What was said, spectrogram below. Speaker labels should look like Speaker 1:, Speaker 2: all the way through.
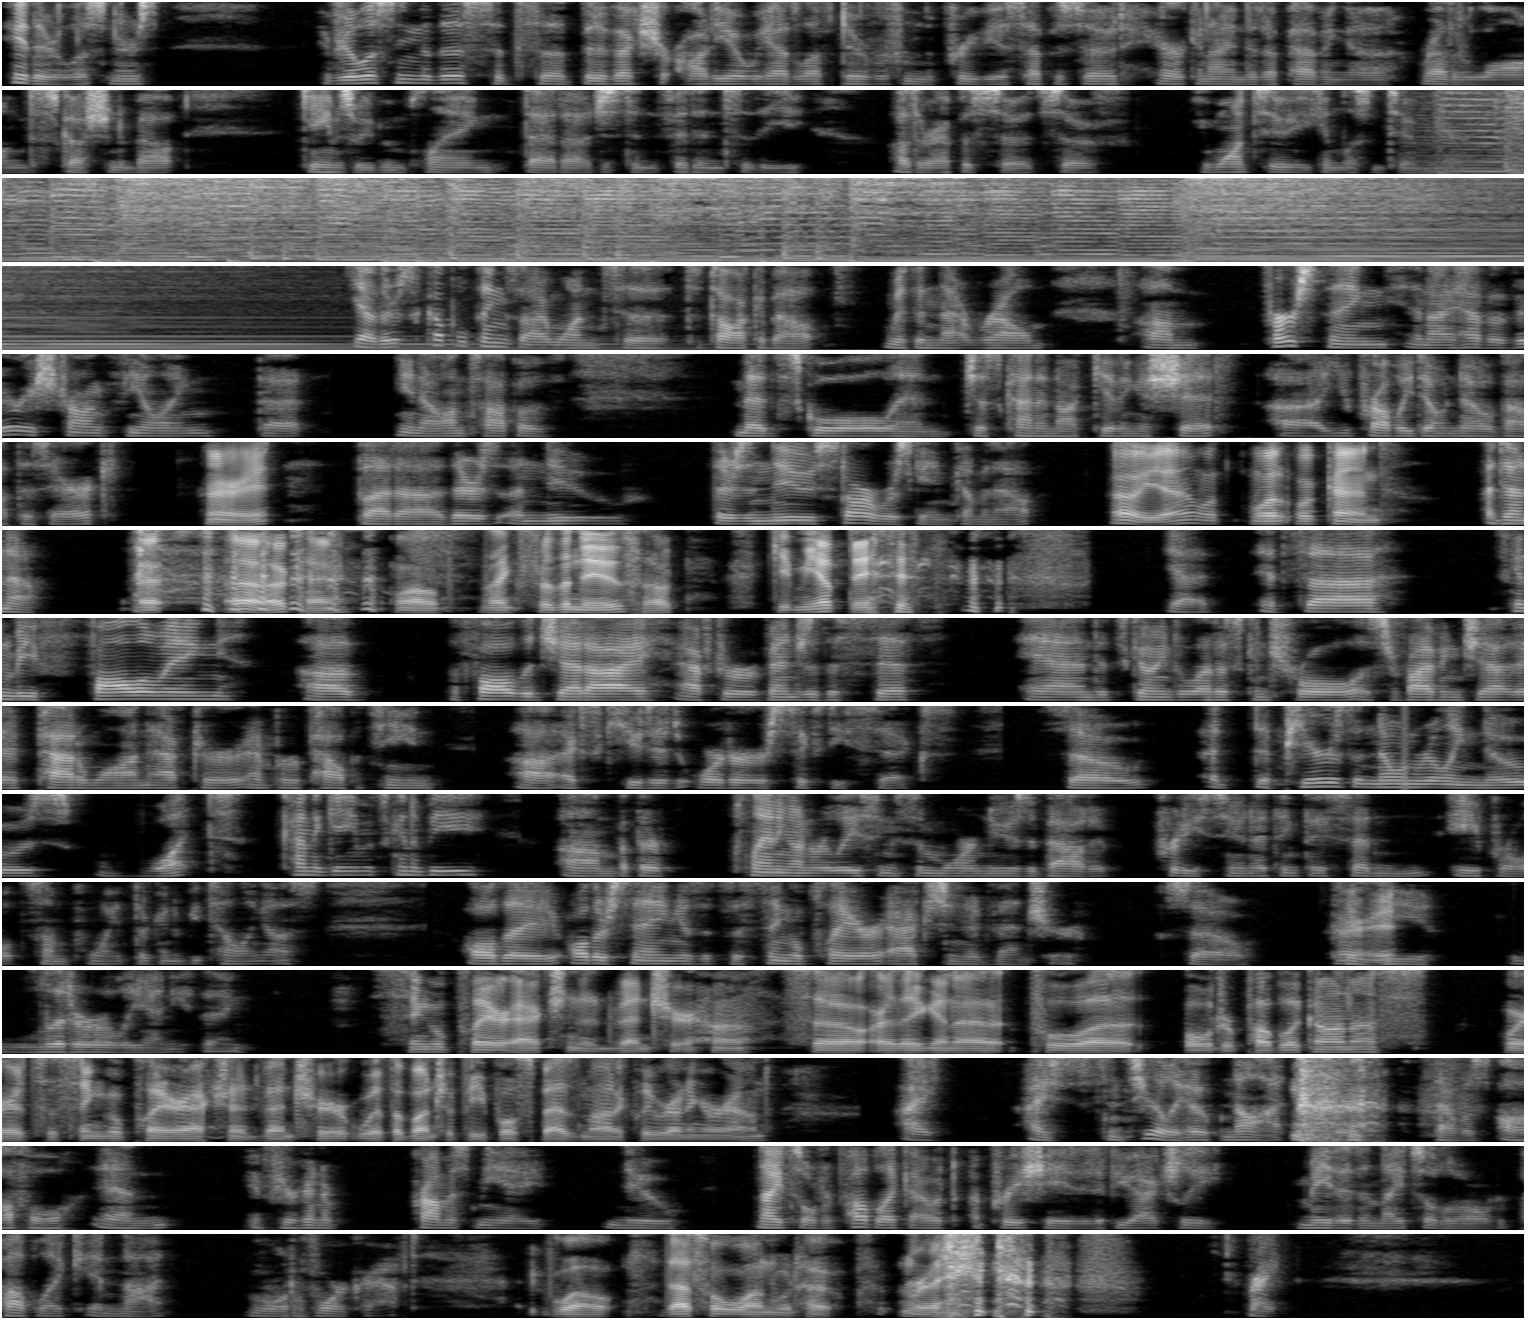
Speaker 1: Hey there, listeners. If you're listening to this, it's a bit of extra audio we had left over from the previous episode. Eric and I ended up having a rather long discussion about games we've been playing that uh, just didn't fit into the other episodes. So if you want to, you can listen to them here. Yeah, there's a couple things I wanted to, to talk about within that realm. Um, first thing, and I have a very strong feeling that, you know, on top of med school and just kind of not giving a shit, uh, you probably don't know about this, Eric.
Speaker 2: All right.
Speaker 1: But uh, there's a new there's a new Star Wars game coming out.
Speaker 2: Oh yeah. What what what kind?
Speaker 1: I don't know.
Speaker 2: Uh, oh okay. well, thanks for the news. I'll keep me updated.
Speaker 1: yeah, it's uh it's going to be following uh the fall of the Jedi after Revenge of the Sith and it's going to let us control a surviving Jedi Padawan after Emperor Palpatine uh, executed Order 66. So it appears that no one really knows what kind of game it's going to be, um, but they're planning on releasing some more news about it pretty soon. I think they said in April at some point they're going to be telling us. All they all they're saying is it's a single player action adventure, so could
Speaker 2: Alright.
Speaker 1: be literally anything.
Speaker 2: Single player action adventure, huh? So are they gonna pull a Old Republic on us, where it's a single player action adventure with a bunch of people spasmodically running around?
Speaker 1: I I sincerely hope not. that was awful. And if you're going to promise me a new Knights Old Republic, I would appreciate it if you actually made it a Knights of the Old Republic and not World of Warcraft.
Speaker 2: Well, that's what one would hope, right? right?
